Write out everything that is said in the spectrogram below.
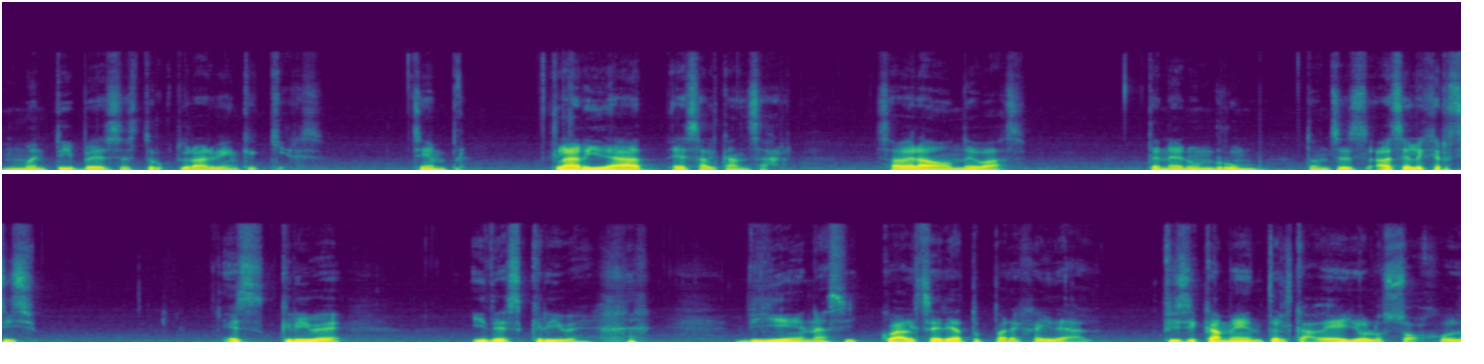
un buen tip es estructurar bien qué quieres. Siempre. Claridad es alcanzar. Saber a dónde vas. Tener un rumbo. Entonces, haz el ejercicio. Escribe y describe bien así cuál sería tu pareja ideal. Físicamente, el cabello, los ojos,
